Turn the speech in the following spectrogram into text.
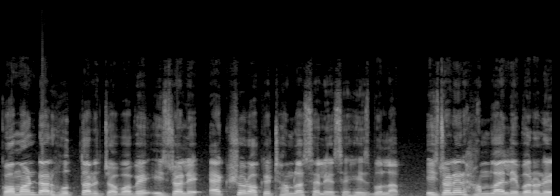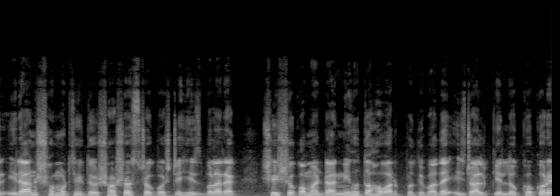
কমান্ডার হত্যার জবাবে ইসরায়েলে একশো রকেট হামলা চালিয়েছে হিজবুল্লাহ। ইসরায়েলের হামলায় লেবাননের ইরান সমর্থিত সশস্ত্র গোষ্ঠী হিজবুলার এক শীর্ষ কমান্ডার নিহত হওয়ার প্রতিবাদে ইসরায়েলকে লক্ষ্য করে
